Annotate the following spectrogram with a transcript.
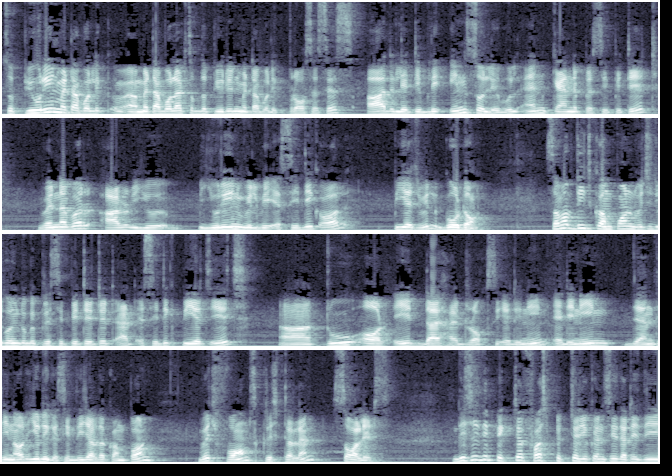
So purine metabolic uh, metabolites of the purine metabolic processes are relatively insoluble and can precipitate whenever our urine will be acidic or pH will go down. Some of these compounds which is going to be precipitated at acidic pH is uh, 2 or 8 dihydroxyadenine, adenine, xanthine or uric acid. These are the compound which forms crystalline solids this is the picture first picture you can see that is the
